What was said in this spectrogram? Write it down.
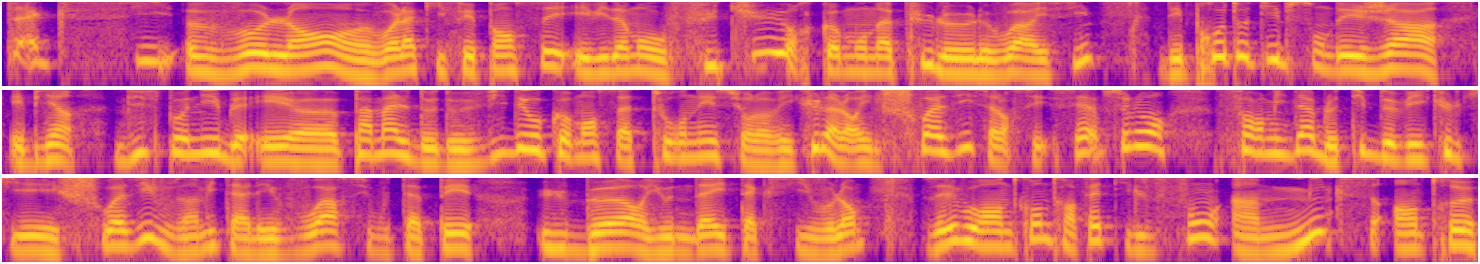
taxi volant, euh, voilà, qui fait penser évidemment au futur, comme on a pu le, voir ici. Des prototypes sont déjà eh bien, disponibles et pas mal de, de vidéos commencent à tourner sur leur véhicule. Alors ils choisissent, alors c'est absolument formidable le type de véhicule qui est choisi. Je vous invite à aller voir si vous tapez Uber, Hyundai, taxi volant. Vous allez vous rendre compte qu'en fait, ils font un mix entre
